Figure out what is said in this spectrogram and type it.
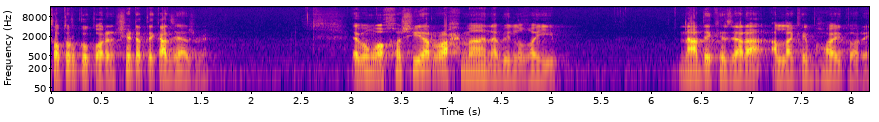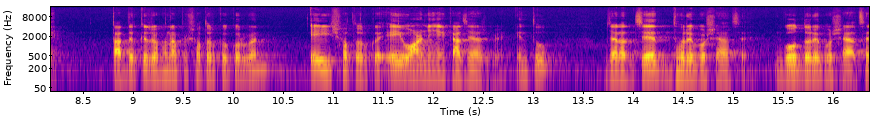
সতর্ক করেন, সেটাতে কাজে আসবে। এবং ওয়াখশিয়ার রহমান আবিল গঈব না দেখে যারা আল্লাহকে ভয় করে, তাদেরকে যখন আপনি সতর্ক করবেন, এই সতর্ক, এই ওয়ার্নিংয়ে কাজে আসবে। কিন্তু যারা জেদ ধরে বসে আছে গো ধরে বসে আছে,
